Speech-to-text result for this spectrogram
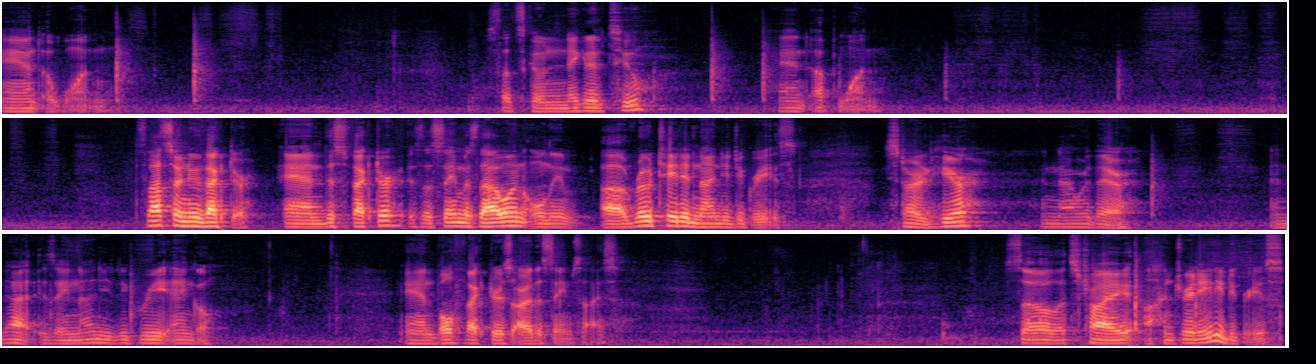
and a 1. So let's go negative 2 and up 1. So that's our new vector. And this vector is the same as that one, only uh, rotated 90 degrees. We started here, and now we're there. And that is a 90 degree angle. And both vectors are the same size. So let's try 180 degrees.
